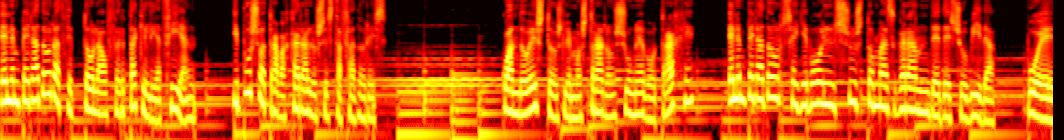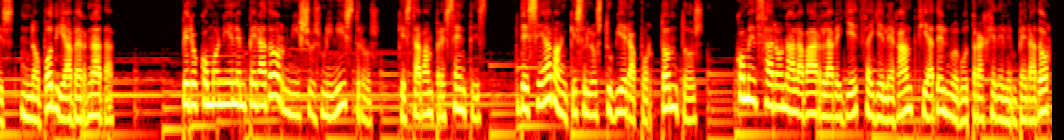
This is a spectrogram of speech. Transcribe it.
El emperador aceptó la oferta que le hacían y puso a trabajar a los estafadores. Cuando estos le mostraron su nuevo traje, el emperador se llevó el susto más grande de su vida, pues no podía ver nada. Pero como ni el emperador ni sus ministros, que estaban presentes, deseaban que se los tuviera por tontos, comenzaron a alabar la belleza y elegancia del nuevo traje del emperador.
